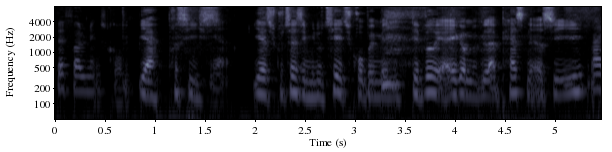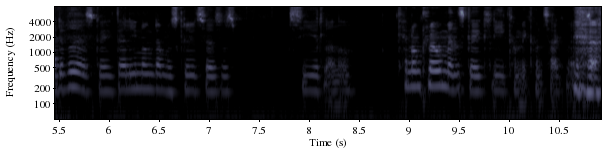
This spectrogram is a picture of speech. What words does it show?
Befolkningsgruppe. ja, præcis. Ja. Jeg skulle til at sige minoritetsgruppe, men det ved jeg ikke, om det vil være passende at sige. Nej, det ved jeg sgu ikke. Der er lige nogen, der må skrive til os og sige et eller andet. Kan nogle kloge mennesker ikke lige komme i kontakt med Ja.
